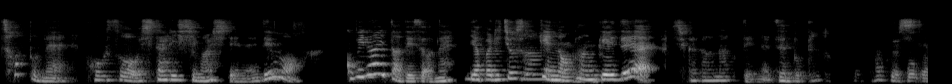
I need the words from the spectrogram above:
ちょっとね、放送したりしましてね。でも、コピーライターですよね。やっぱり著作権の関係で仕方がなくてね、全部して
